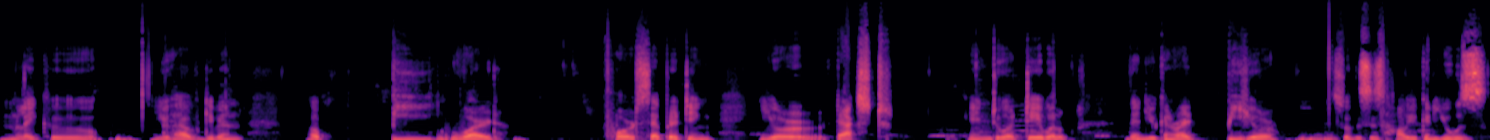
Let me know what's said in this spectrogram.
like uh, you have given a p word for separating your text into a table then you can write p here. So this is how you can use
